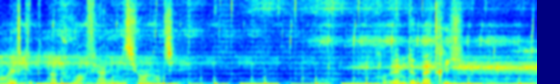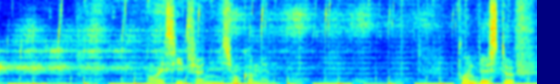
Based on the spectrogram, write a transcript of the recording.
on risque de pas pouvoir faire l'émission en. De batterie. On va essayer de faire une émission quand même. Point de best-of.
